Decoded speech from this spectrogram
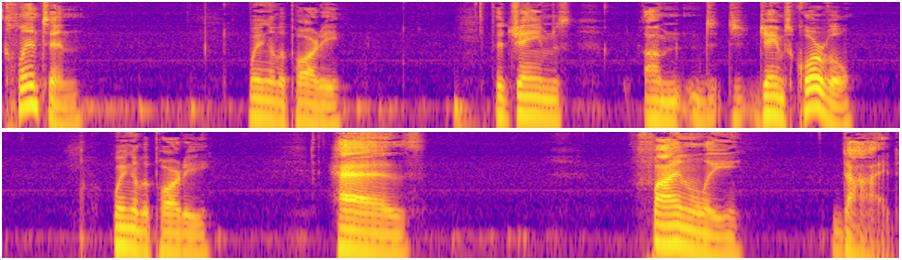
Clinton wing of the party, the James um, D- James Carville wing of the party has finally died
